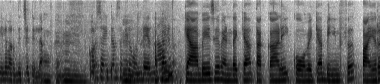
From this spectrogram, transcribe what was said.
വില വർദ്ധിച്ചിട്ടില്ല. കുറച്ച് ഐറ്റംസ് എങ്കിലും ഉണ്ട്. എന്നാലും ക്യാബേജ് വെണ്ടയ്ക്ക തക്കാളി കോവയ്ക്ക ബീൻസ് പയർ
